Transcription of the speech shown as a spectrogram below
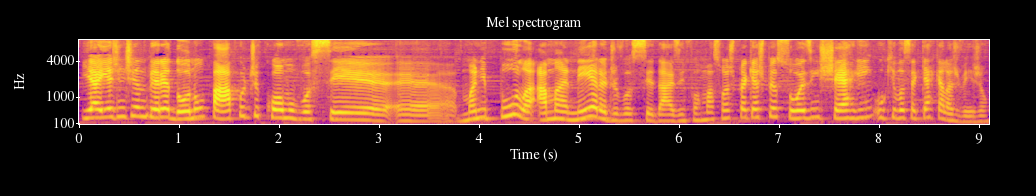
E aí a gente enveredou num papo de como você é, manipula a maneira de você dar as informações para que as pessoas enxerguem o que você quer que elas vejam.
